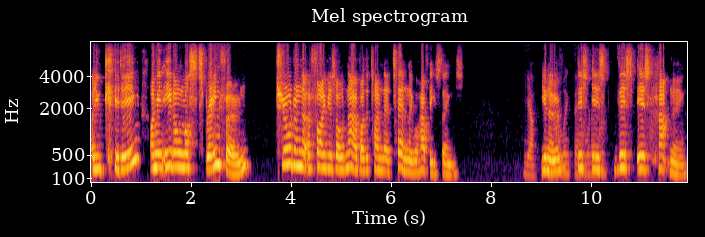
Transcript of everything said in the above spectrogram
Are you kidding? I mean, Elon Musk's brain phone. Children that are five years old now, by the time they're ten, they will have these things. Yeah. You know, this is this is happening.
